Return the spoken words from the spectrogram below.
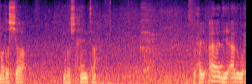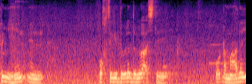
madasha murashaxiinta. Waxay aada iyo aada uga xun yihiin in wakhtigii dowladda loo asteeyey uu dhammaaday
